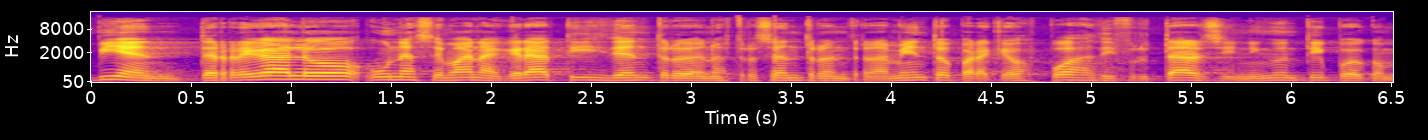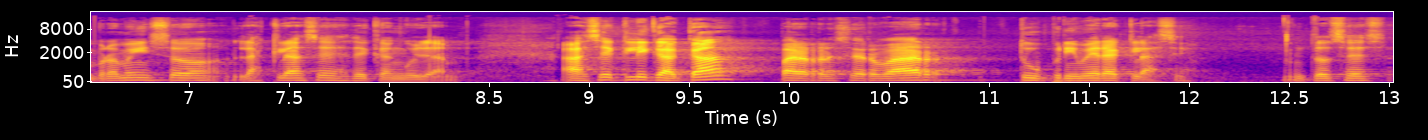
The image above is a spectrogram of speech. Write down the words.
Bien, te regalo una semana gratis dentro de nuestro centro de entrenamiento para que vos puedas disfrutar sin ningún tipo de compromiso las clases de Kangoo Hace clic acá para reservar tu primera clase. Entonces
